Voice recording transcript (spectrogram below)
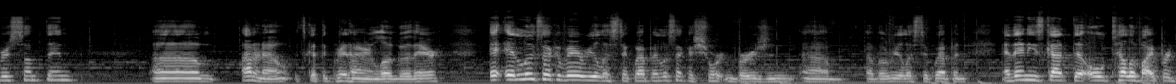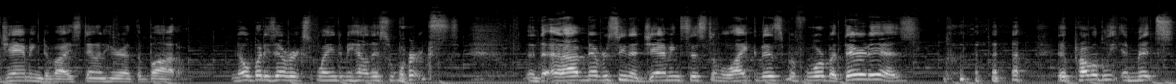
or something um, I don't know it's got the gridiron logo there it, it, looks like a very realistic weapon. It looks like a shortened version um, of a realistic weapon. And then he's got the old Televiper jamming device down here at the bottom. Nobody's ever explained to me how this works. And, and I've never seen a jamming system like this before, but there it is. it probably emits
